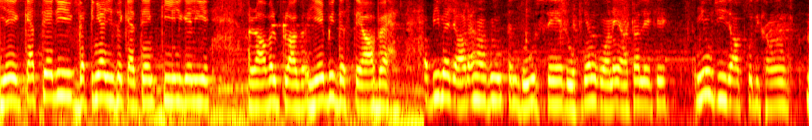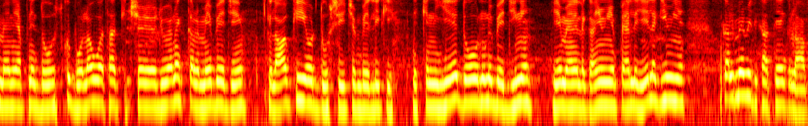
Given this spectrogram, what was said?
ये कहते हैं जी, गट्टियाँ जिसे कहते हैं, कील के लिए रावल प्लग। ये भी दस्तियाब है। अभी मैं जा रहा हूँ तंदूर से रोटियाँ लगवाने आटा लेके। न्यू चीज़ आपको दिखाऊँ। मैंने अपने दोस्त को बोला हुआ था कि जो है ना कलमे भेजें गुलाब की और दूसरी चम्बेली की। लेकिन ये दो उन्होंने भेजी हैं ये मैंने लगाई हुई हैं पहले ये लगी हुई हैं। कलमे भी दिखाते हैं गुलाब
